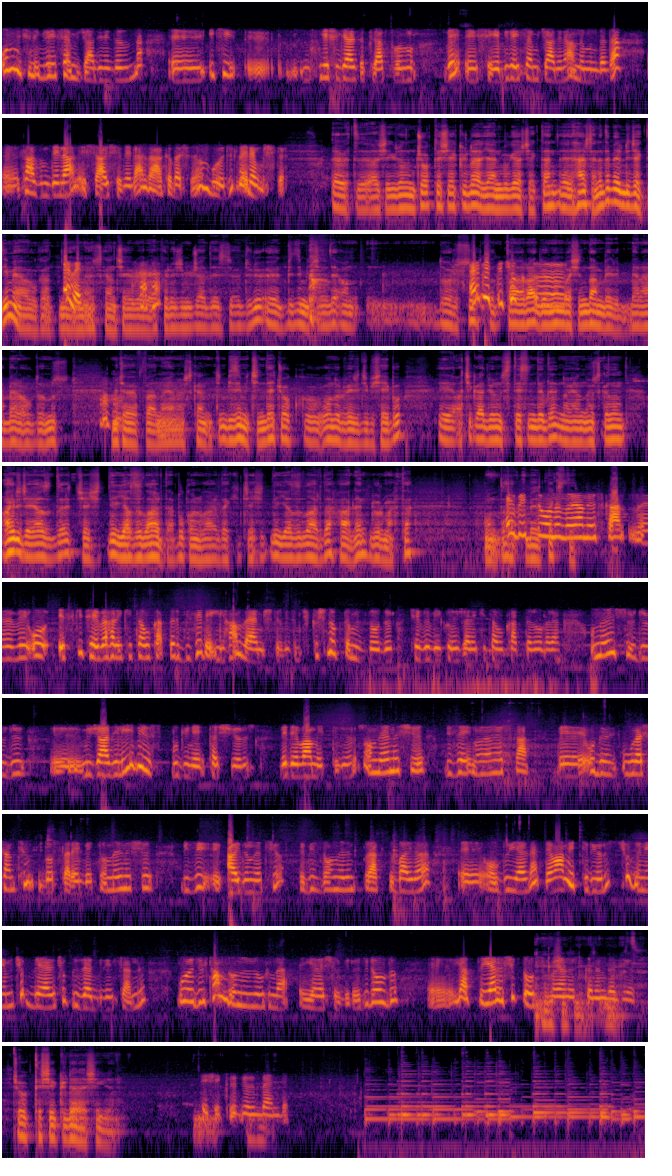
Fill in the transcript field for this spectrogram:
Onun için de bireysel mücadele dalında e, iki e, Yeşil Gerze platformu ve e, şeye bireysel mücadele anlamında da e, Kazım Delal, Eşya Ayşe Delal ve arkadaşlarım bu ödül verilmiştir. Evet e, Ayşegül Hanım çok teşekkürler. Yani bu gerçekten e, her sene de verilecek değil mi avukat? Evet. Özkan Çevre ve Ekoloji Mücadelesi Ödülü. Evet, bizim için de on, doğrusu Elbette ta çok, radyonun e... başından beri beraber olduğumuz müteveffa Noyan Özkan için bizim için de çok e, onur verici bir şey bu. E, Açık Radyo'nun sitesinde de Noyan Özkan'ın ayrıca yazdığı çeşitli yazılar da bu konulardaki çeşitli yazılar da halen durmakta. Onu da Elbette onu Noyan Özkan e, ve o eski çevre hareketi avukatları bize de ilham vermiştir. Bizim çıkış noktamız da odur. Çevre ve ekoloji hareketi avukatları olarak. Onların sürdürdüğü e, mücadeleyi biz bugüne taşıyoruz ve devam ettiriyoruz. Onların ışığı bize Noyan Özkan ve o da uğraşan tüm dostlar elbette onların ışığı bizi e, aydınlatıyor ve biz de onların bıraktığı bayrağı e, olduğu yerden devam ettiriyoruz. Çok önemli, çok değerli, çok güzel bir insandı. Bu ödül tam da onun ruhuna e, yaraşır bir ödül oldu. E, yattığı yer ışık da olsun Noyan Özkan'ın da diyor. Çok teşekkürler Ayşegül Hanım. Teşekkür ediyorum ben de.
